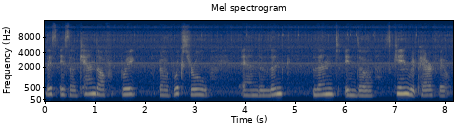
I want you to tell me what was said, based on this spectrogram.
This is a kind of break, uh, breakthrough and learned, learned in the skin repair field,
